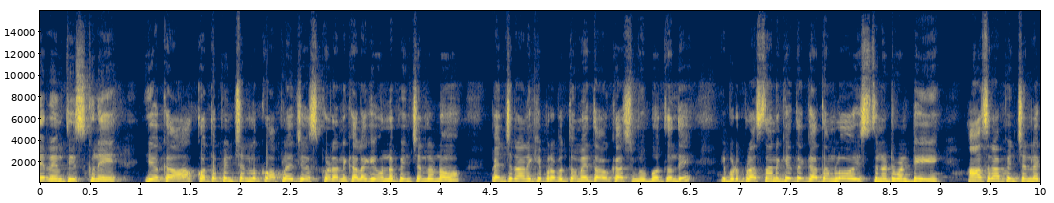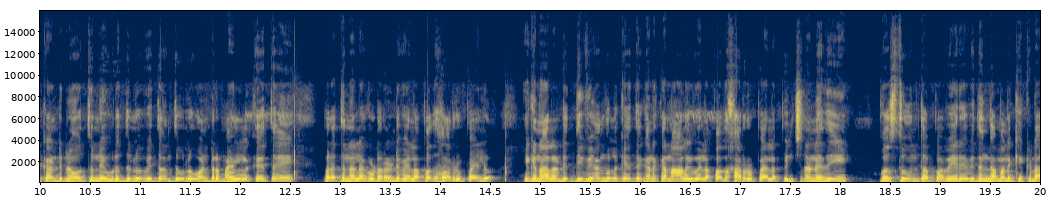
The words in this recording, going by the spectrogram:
నిర్ణయం తీసుకుని ఈ యొక్క కొత్త పెన్షన్లకు అప్లై చేసుకోవడానికి అలాగే ఉన్న పెన్షన్లను పెంచడానికి ప్రభుత్వం అయితే అవకాశం ఇవ్వబోతుంది. ఇప్పుడు ప్రస్తుతానికైతే గతంలో ఇస్తున్నటువంటి ఆసరా పింఛన్లే కంటిన్యూ అవుతున్నాయి. వృద్ధులు వితంతువులు ఒంటరి మహిళలకైతే ప్రతి నెల కూడా రెండు వేల పదహారు రూపాయలు. ఇక నాలాంటి దివ్యాంగులకైతే కనుక నాలుగు వేల పదహారు రూపాయల పింఛన్ అనేది వస్తువుని తప్ప వేరే విధంగా మనకి ఇక్కడ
